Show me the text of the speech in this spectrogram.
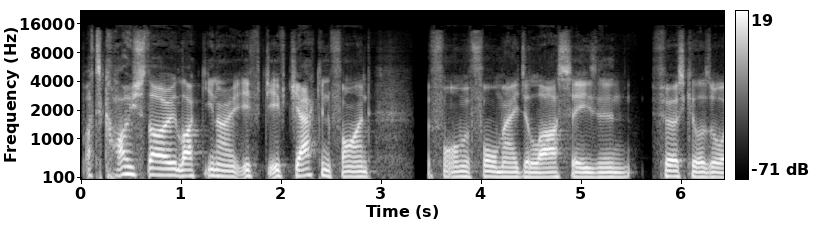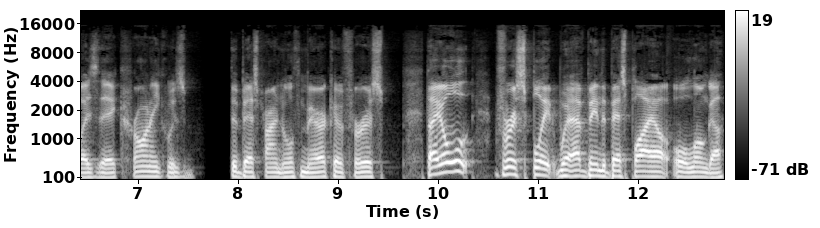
But it's close though. Like you know, if if Jack can find the form of four major last season, first killer's always there. Chronic was the best player in North America for us. They all for a split have been the best player or longer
